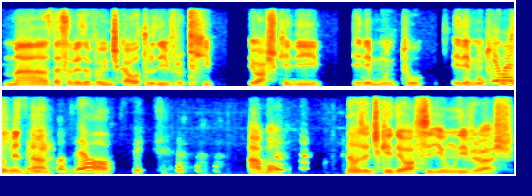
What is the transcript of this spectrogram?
mas dessa vez eu vou indicar outro livro que eu acho que ele, ele é muito, ele é muito eu complementar. Acho que você The Office. Ah, bom. Não, mas eu indiquei The Office e um livro, eu acho.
